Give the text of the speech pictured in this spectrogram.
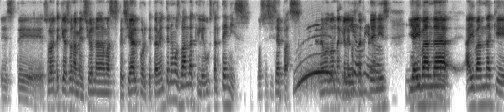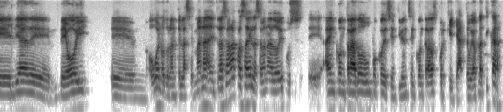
este, solamente quiero hacer una mención nada más especial porque también tenemos banda que le gusta el tenis. No sé si sepas. tenemos banda que le gusta obvio. el tenis y hay banda, hay banda que el día de, de hoy, eh, o bueno, durante la semana, entre la semana pasada y la semana de hoy, pues eh, ha encontrado un poco de sentimientos encontrados porque ya te voy a platicar.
